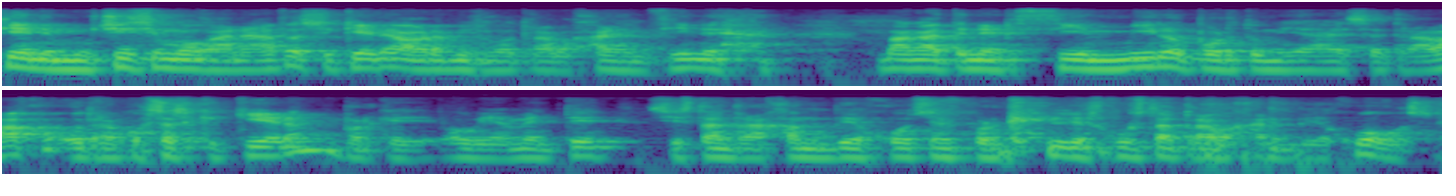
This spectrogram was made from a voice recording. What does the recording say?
tiene muchísimo ganado. Si quiere ahora mismo trabajar en cine, van a tener 100.000 oportunidades de trabajo. Otra cosa es que quieran, porque obviamente si están trabajando en videojuegos es porque les gusta trabajar en videojuegos.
